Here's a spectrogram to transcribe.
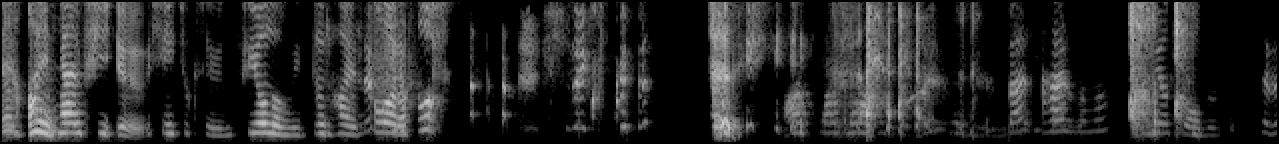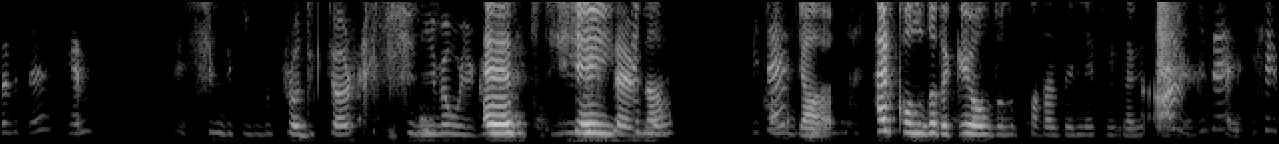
Ya Ay ben Fi- e, şeyi çok sevdim. Fiona mıydı? Dur hayır. Flora Flora. Shrek. Ben her zaman Miyasa olurdum. Sebebi de hem şimdiki gibi prodüktör kişiliğime uygun. evet şey sevdam. Bir de Ya her konuda da gay olduğunu bu kadar belli etmez evet. abi bir de şey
